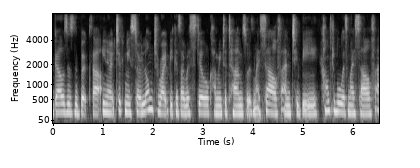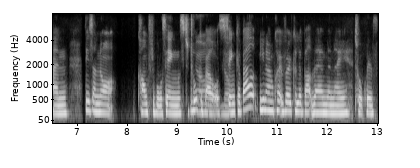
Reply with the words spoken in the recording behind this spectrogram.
girls is the book that you know it took me so long to write because i was still coming to terms with myself and to be comfortable with myself. And these are not comfortable things to talk no, about or no. think about. You know, I'm quite vocal about them and I talk with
